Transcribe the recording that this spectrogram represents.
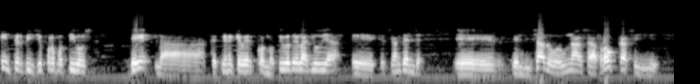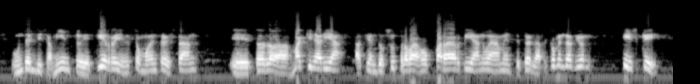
en servicio por motivos de la que tiene que ver con motivos de la lluvia, que sean del eh, deslizado unas rocas y un deslizamiento de tierra y en estos momentos están eh, toda la maquinaria haciendo su trabajo para dar vía nuevamente. Entonces la recomendación es que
